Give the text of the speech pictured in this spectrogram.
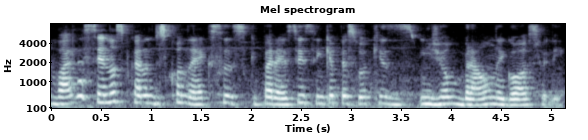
Várias cenas ficaram desconexas, que parece assim que a pessoa quis enjambrar um negócio ali.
